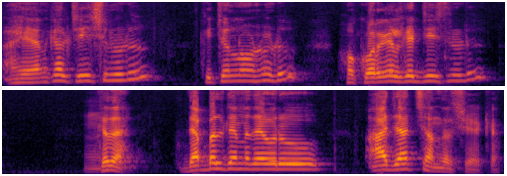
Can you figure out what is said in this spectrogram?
ఆ వెనకాల చేసినాడు కిచెన్లో ఉన్నాడు ఒక కూరగాయలు కట్ చేసినాడు కదా. దెబ్బలు తిన్నది ఎవరు? ఆజాద్ చంద్రశేఖర్.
